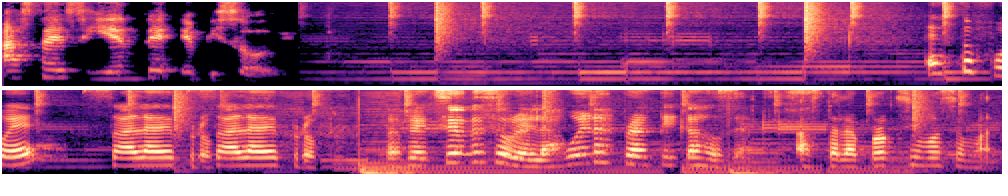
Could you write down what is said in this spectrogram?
Hasta el siguiente episodio. Esto fue Sala de Profe. Sala de Profe. Reflexiones sobre las buenas prácticas docentes. Hasta la próxima semana.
